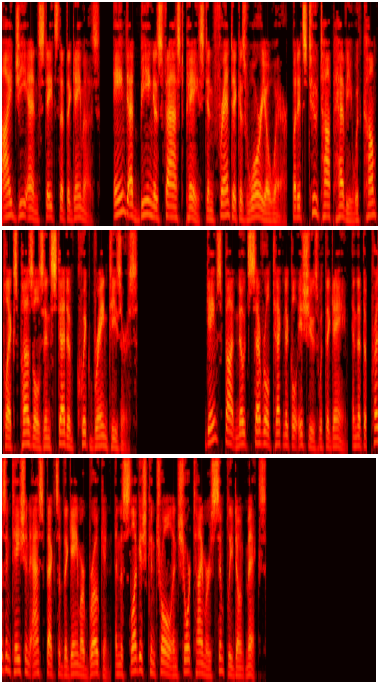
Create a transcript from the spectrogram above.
IGN states that the game is aimed at being as fast-paced and frantic as WarioWare, but it's too top-heavy with complex puzzles instead of quick brain teasers. GameSpot notes several technical issues with the game, and that the presentation aspects of the game are broken, and the sluggish control and short timers simply don't mix.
